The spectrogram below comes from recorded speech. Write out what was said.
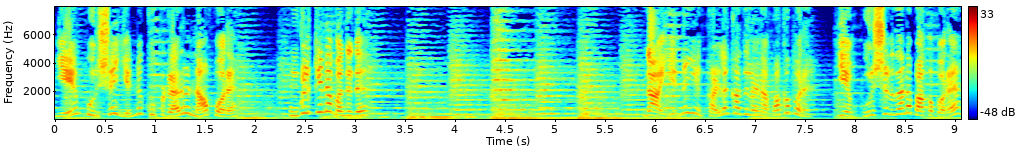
ஏன் புருஷன் என்ன கூப்பிடுறாரு? நான் போறேன். உங்களுக்கு என்ன வந்தது? நான் என்ன என் கள்ளக்காதல நான் பார்க்க போறேன்? என் புருஷனை தானே பார்க்க போறேன்?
